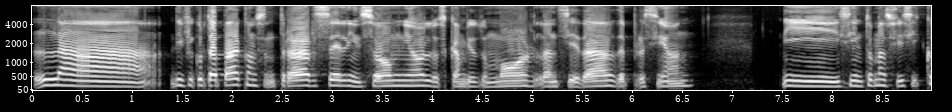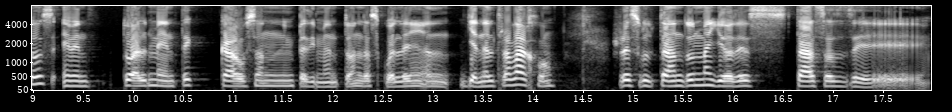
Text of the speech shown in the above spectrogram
La dificultad para concentrarse, el insomnio, los cambios de humor, la ansiedad, depresión, y síntomas físicos eventualmente causan un impedimento en la escuela y en el trabajo, resultando en mayores tasas de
